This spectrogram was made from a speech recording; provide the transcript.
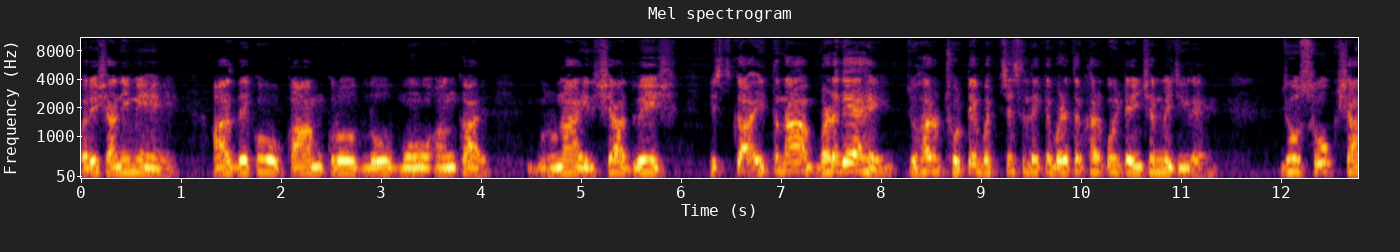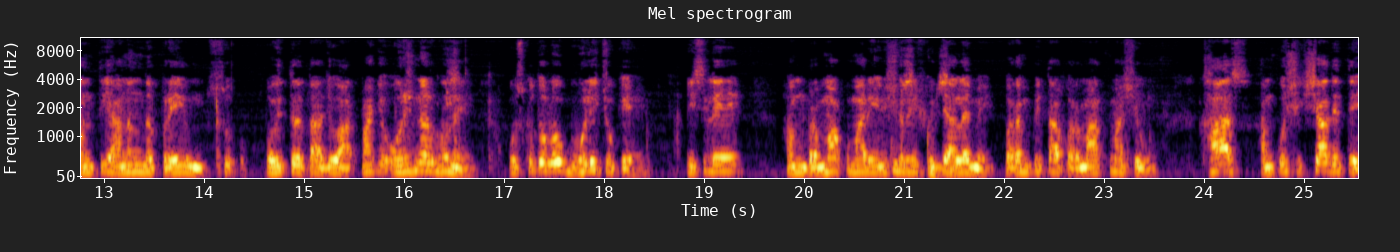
परेशानी में है आज देखो काम क्रोध लोभ मोह अहंकार घृणा ईर्ष्या द्वेष इसका इतना बढ़ गया है जो हर छोटे बच्चे से लेकर बड़े तक हर कोई टेंशन में जी रहे हैं। जो सुख शांति आनंद प्रेम पवित्रता जो आत्मा के ओरिजिनल गुण है उसको तो लोग भूल ही चुके हैं। इसलिए हम ब्रह्मा कुमारी ईश्वर विद्यालय में परमपिता परमात्मा शिव खास हमको शिक्षा देते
